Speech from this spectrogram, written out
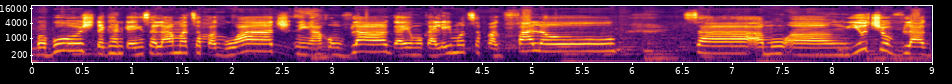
Babush, daghan kayong salamat sa pag-watch ning akong vlog. Ayaw mo kalimot sa pag-follow sa amo ang YouTube vlog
